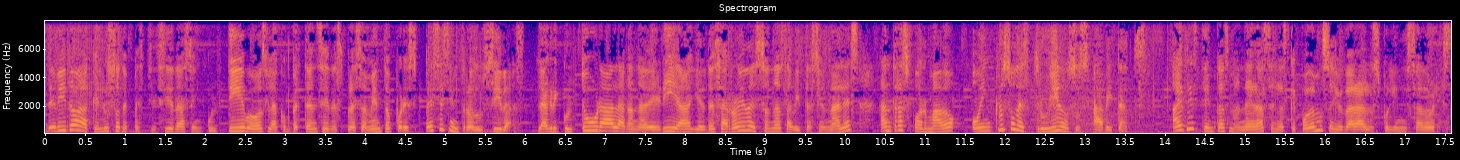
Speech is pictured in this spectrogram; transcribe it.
debido a que el uso de pesticidas en cultivos, la competencia y desplazamiento por especies introducidas, la agricultura, la ganadería y el desarrollo de zonas habitacionales han transformado o incluso destruido sus hábitats. Hay distintas maneras en las que podemos ayudar a los polinizadores.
